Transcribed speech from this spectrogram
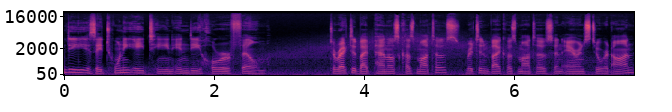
Mandy is a 2018 indie horror film. Directed by Panos Cosmatos, written by Cosmatos and Aaron Stewart-Ahn,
